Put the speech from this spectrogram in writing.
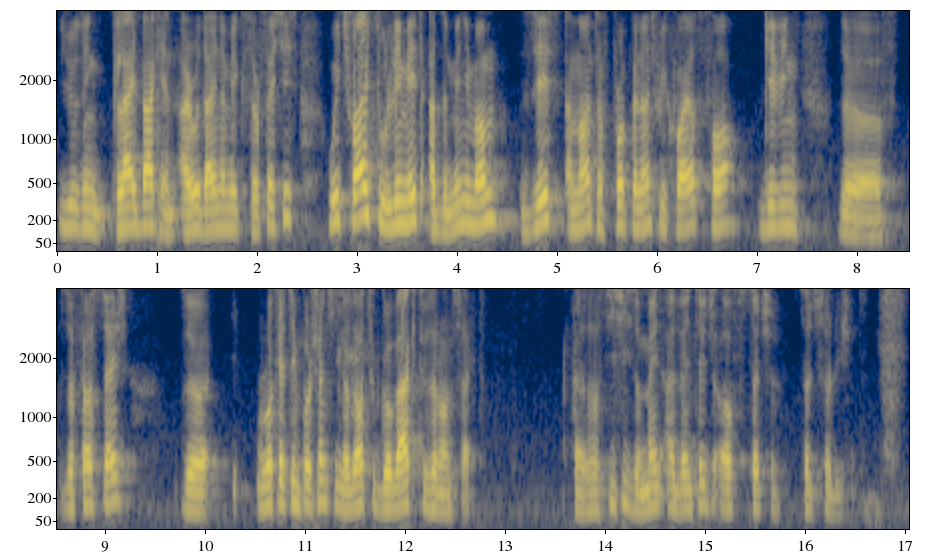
using glide back and aerodynamic surfaces, we try to limit at the minimum this amount of propellant required for giving the the first stage the rocket impulsion in order to go back to the launch site. Okay, so this is the main advantage of such such solutions.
